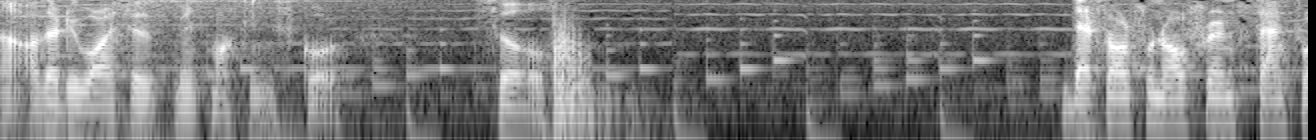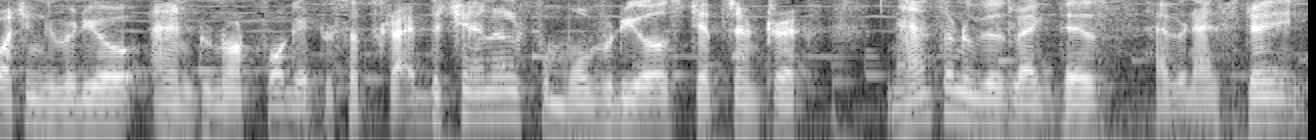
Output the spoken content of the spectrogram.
uh, other devices benchmarking score. So that's all for now friends. Thanks for watching the video and do not forget to subscribe the channel for more videos, tips and tricks and hands-on videos like this. Have a nice day.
